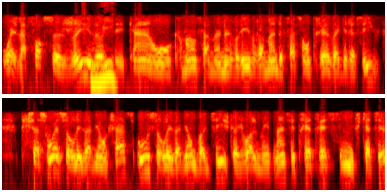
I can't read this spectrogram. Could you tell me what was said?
Ouais, la force G, là, Oui. c'est quand on commence à manœuvrer vraiment de façon très agressive. Puis que ce soit sur les avions de chasse ou sur les avions de voltige que je vole maintenant, c'est très, très significatif.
